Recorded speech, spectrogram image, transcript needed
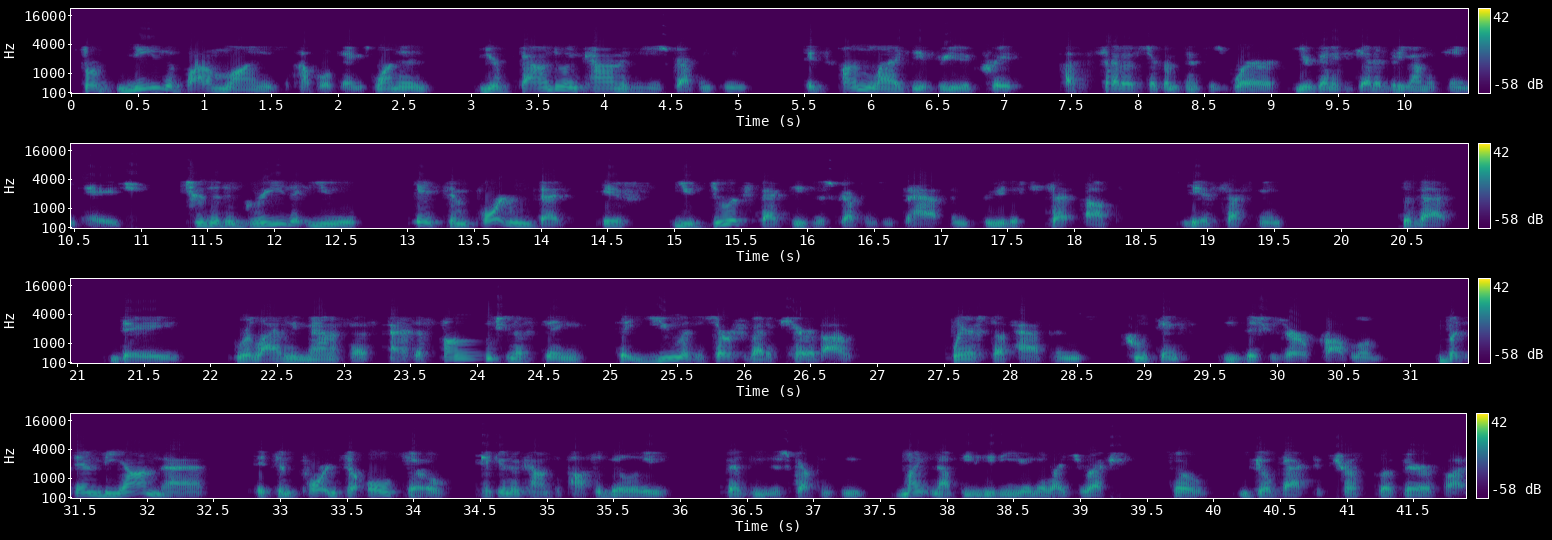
For me, the bottom line is a couple of things. One is you're bound to encounter these discrepancies. It's unlikely for you to create a set of circumstances where you're going to get everybody on the same page. To the degree that you, it's important that if you do expect these discrepancies to happen, for you to set up the assessment so that they reliably manifest as a function of things that you as a service provider care about, where stuff happens, who thinks these issues are a problem. But then beyond that, it's important to also take into account the possibility that these discrepancies might not be leading you in the right direction. So you go back to trust but verify.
